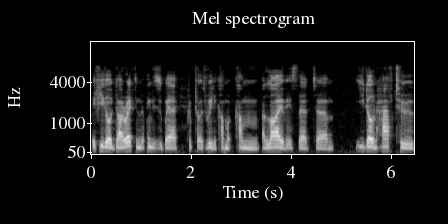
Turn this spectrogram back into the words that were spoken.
if you go direct, and I think this is where crypto has really come, come alive is that um, you don't have to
